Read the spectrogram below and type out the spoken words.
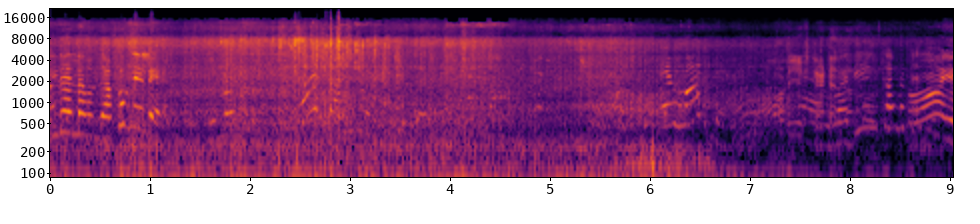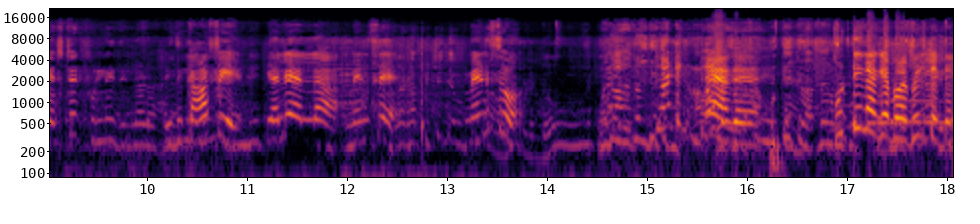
ಗಿಡ ಎಲ್ಲ ಒಂದೇ. ಅಪ್ಪ ಮೇಲೆ ಹಾ ಎಸ್ಟೇಟ್ ಫುಲ್ ಇದೆ ನೋಡು. ಇದು ಕಾಫಿ ಎಲೆ ಅಲ್ಲ ಮೆಣಸೆ. ಮೆಣಸು. ಅದೇ. ಬುಟ್ಟಿನಾಗೆ ಬೀಳ್ತೈತೆ.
